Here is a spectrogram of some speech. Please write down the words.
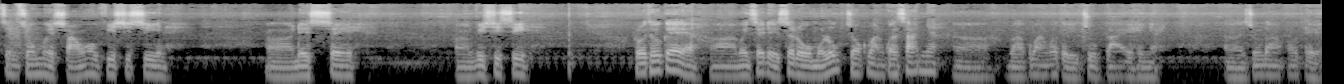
Chân số 16 VCC này. Uh, DC uh, VCC rồi thứ kê à, mình sẽ để sơ đồ một lúc cho các bạn quan sát nhé. À, và các bạn có thể chụp lại hình ảnh. À, chúng ta có thể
